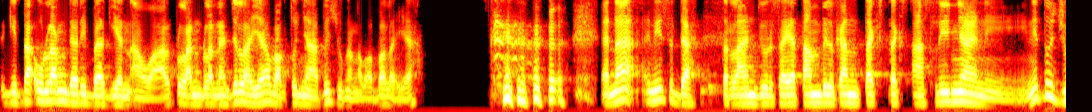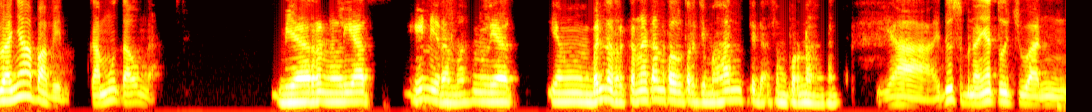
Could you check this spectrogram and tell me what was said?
kita ulang dari bagian awal, pelan-pelan aja lah ya, waktunya habis juga nggak apa-apa lah ya. Karena ini sudah terlanjur saya tampilkan teks-teks aslinya nih. Ini tujuannya apa, Vin? Kamu tahu nggak? Biar ngelihat ini, Rama, ngelihat yang benar. Karena kan kalau terjemahan tidak sempurna kan. Ya, itu sebenarnya tujuan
